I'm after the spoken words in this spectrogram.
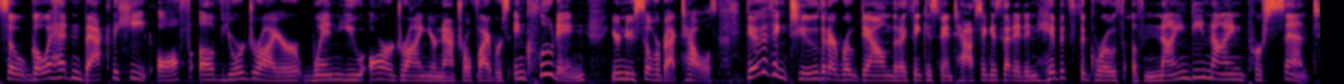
So go ahead and back the heat off of your dryer when you are drying your natural fibers, including your new Silverbac towels. The other thing, too, that I wrote down that I think is fantastic is that it inhibits the growth of 99%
